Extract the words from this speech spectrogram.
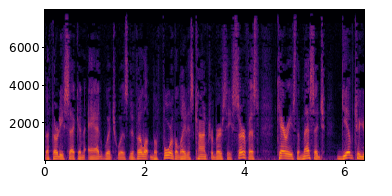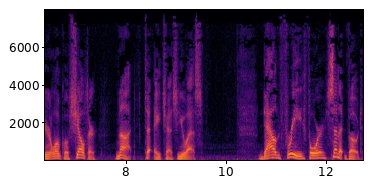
The 30 second ad, which was developed before the latest controversy surfaced, carries the message, give to your local shelter, not to HSUS. Doud free for Senate vote.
